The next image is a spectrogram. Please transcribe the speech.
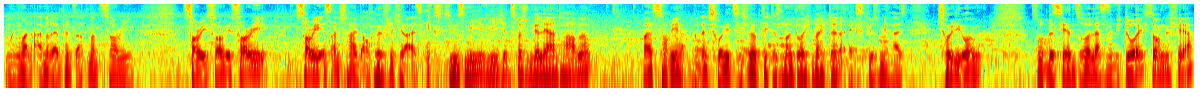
Wenn man jemanden anrempelt, sagt man sorry. Sorry, sorry, sorry. Sorry ist anscheinend auch höflicher als excuse me, wie ich inzwischen gelernt habe. Weil sorry, man entschuldigt sich wirklich, dass man durch möchte. Excuse me heißt Entschuldigung. So ein bisschen so, lassen Sie mich durch, so ungefähr.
